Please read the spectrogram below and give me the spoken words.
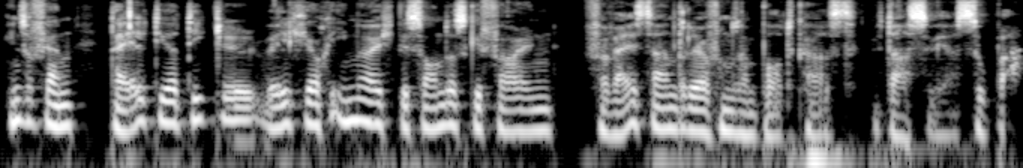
Insofern teilt die Artikel, welche auch immer euch besonders gefallen, verweist andere auf unseren Podcast. Das wäre super.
